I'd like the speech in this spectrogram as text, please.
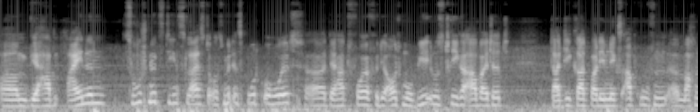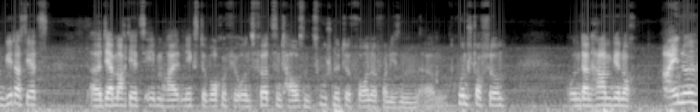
Ähm, wir haben einen Zuschnittsdienstleister uns mit ins Boot geholt. Äh, der hat vorher für die Automobilindustrie gearbeitet. Da die gerade bei dem nichts abrufen, äh, machen wir das jetzt. Äh, der macht jetzt eben halt nächste Woche für uns 14.000 Zuschnitte vorne von diesem ähm, Kunststoffschirm. Und dann haben wir noch eine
